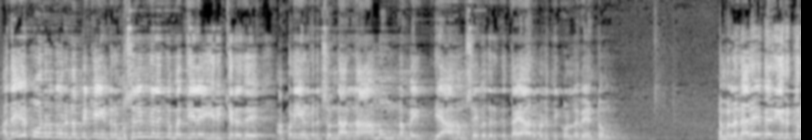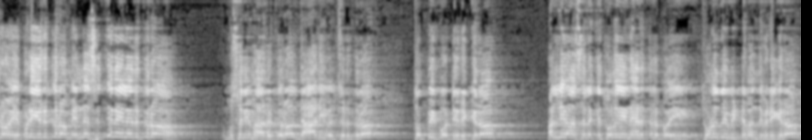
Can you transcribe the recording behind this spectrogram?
அதே போன்றது ஒரு நம்பிக்கை இன்று முஸ்லிம்களுக்கு மத்தியிலே இருக்கிறது. அப்படி என்று சொன்னால் நாமும் நம்மை தியாகம் செய்வதற்கு தயார்படுத்திக் கொள்ள வேண்டும். நம்மள நிறைய பேர் இருக்கிறோம். எப்படி இருக்கிறோம்? என்ன சிந்தனையில் இருக்கிறோம்? முஸ்லீமா இருக்கிறோம் தாடி வச்சிருக்கிறோம் தொப்பி போட்டு இருக்கிறோம் பள்ளிவாசலுக்கு தொழுகை நேரத்தில் போய் தொழுது விட்டு வந்து விடுகிறோம்.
